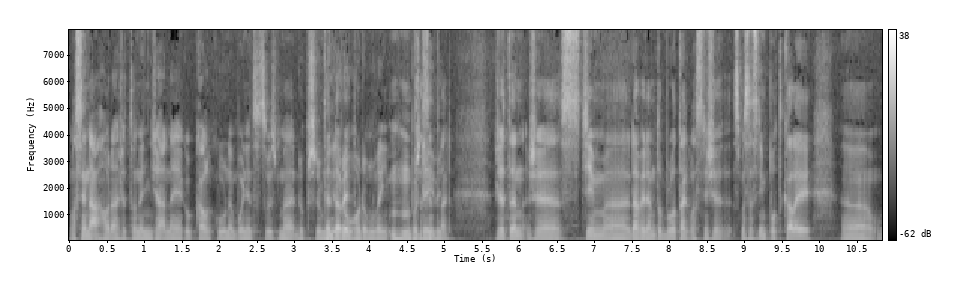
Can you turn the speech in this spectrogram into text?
vlastně náhoda, že to není žádný jako kalkul nebo něco, co bychom dopředu měli dlouho domluvení. Mhm, David? Tak. Že, ten, že s tím uh, Davidem to bylo tak vlastně, že jsme se s ním potkali, uh,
